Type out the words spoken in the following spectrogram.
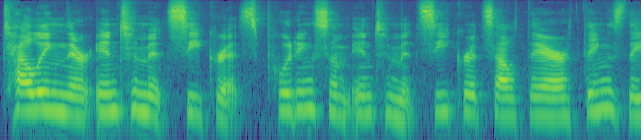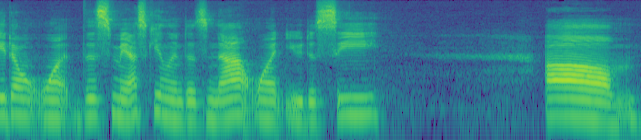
telling their intimate secrets, putting some intimate secrets out there, things they don't want this masculine does not want you to see. Um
